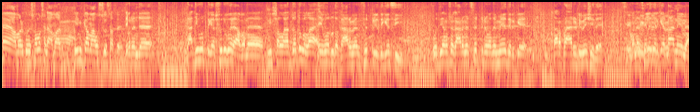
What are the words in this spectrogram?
হ্যাঁ আমার কোনো সমস্যা নেই আমার ইনকাম আউটসোর্স আছে। করেন যে গাজীপুর থেকে শুরু করে মানে বিশাল লাখ যতগুলা এই পর্যন্ত গার্মেন্টস ফ্যাক্টরিতে গেছি অধিকাংশ গার্মেন্টস ফ্যাক্টরির মধ্যে মেয়েদেরকে তারা প্রায়োরিটি বেশি দেয়। মানে ছেলেদেরকে নেই না।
